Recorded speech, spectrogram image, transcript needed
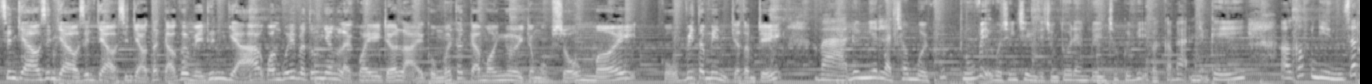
Xin chào, xin chào, xin chào, xin chào tất cả quý vị thính giả. Quang Quý và Tú Nhân lại quay trở lại cùng với tất cả mọi người trong một số mới của Vitamin cho tâm trí. Và đương nhiên là trong 10 phút thú vị của chương trình thì chúng tôi đem đến cho quý vị và các bạn những cái uh, góc nhìn rất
